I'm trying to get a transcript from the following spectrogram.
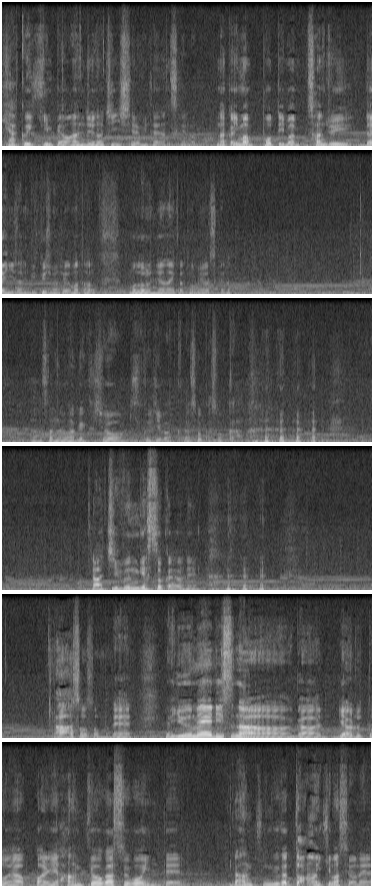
100位近辺を安住の地にしてるみたいなんですけども。なんか今ポッて今30位台にいたんでびっくりしましたけどまた戻るんじゃないかと思いますけど。あ三沼劇場菊池バックだ。そうかそうか。あ自分ゲストかよね。ああそうそうもうね。有名リスナーがやるとやっぱり反響がすごいんでランキングがドーンいきますよね。ね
